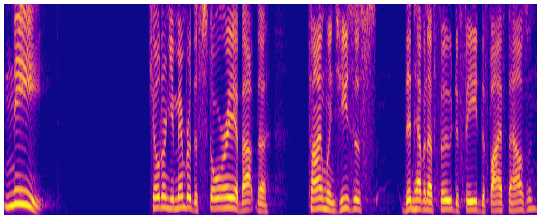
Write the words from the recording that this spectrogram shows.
need. Children, you remember the story about the time when Jesus didn't have enough food to feed the 5,000?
